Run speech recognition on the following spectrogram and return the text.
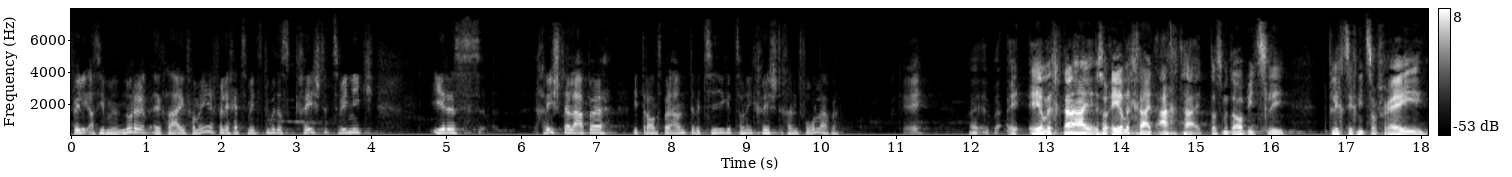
vielleicht, also nur eine Erklärung von mir, vielleicht hat es damit zu tun, dass Christen zu wenig ihr Christenleben in transparenten Beziehungen zu Nicht-Christen können vorleben Okay. Äh, äh, ehrlich, nein, nein, also Ehrlichkeit, Echtheit, dass man da ein bisschen vielleicht sich nicht so frei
